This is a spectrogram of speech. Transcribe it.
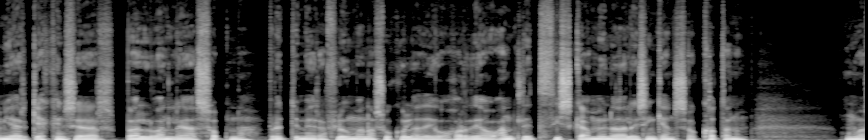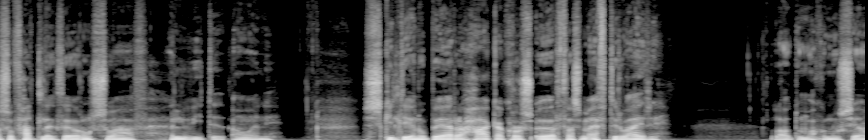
Mér gekk hins vegar bölvanlega að sopna, bröndi meira flugmannasúkulaði og horfi á andlit þíska munaðaleysingjans á kottanum. Hún var svo falleg þegar hún svaf helvítið á henni skildi ég nú bera hakakross ör það sem eftir væri. Látum okkur nú sjá,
